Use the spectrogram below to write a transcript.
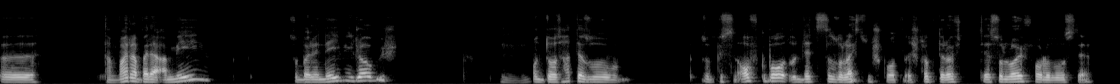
Äh, dann war er bei der Armee, so bei der Navy, glaube ich. Mhm. Und dort hat er so, so ein bisschen aufgebaut und jetzt ist er so Leistungssportler. Ich glaube, der läuft, der ist so Läufer oder so ist der.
